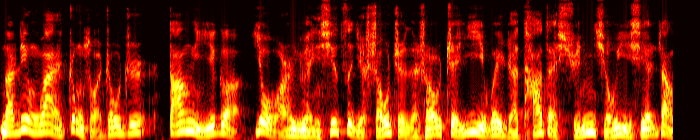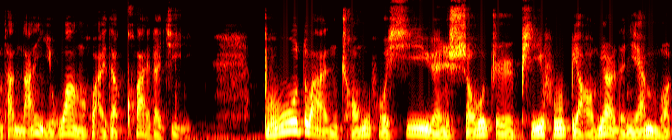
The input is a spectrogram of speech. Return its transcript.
那另外，众所周知，当一个幼儿吮吸自己手指的时候，这意味着他在寻求一些让他难以忘怀的快乐记忆。不断重复吸吮手指皮肤表面的黏膜，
